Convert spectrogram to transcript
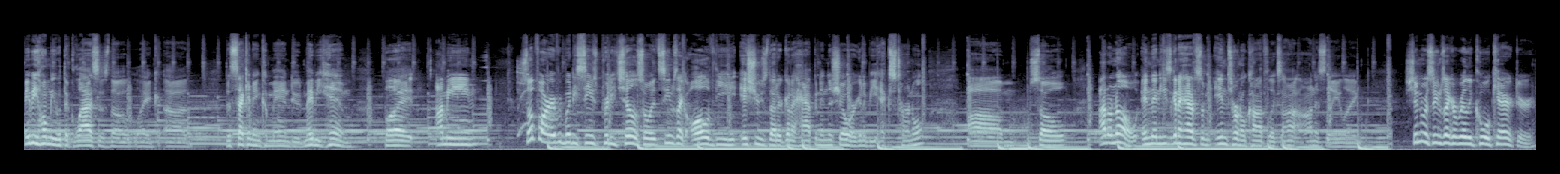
maybe homie with the glasses though like uh the second in command dude maybe him. But i mean so far everybody seems pretty chill so it seems like all of the issues that are gonna happen in the show are gonna be external. Um so i don't know. And then he's gonna have some internal conflicts honestly like Shinra seems like a really cool character.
